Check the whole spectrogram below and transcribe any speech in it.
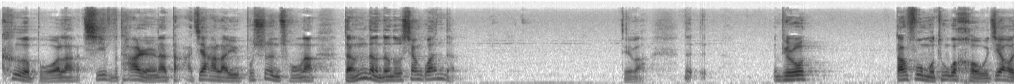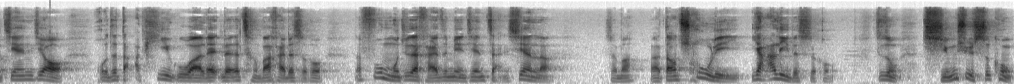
刻薄啦、欺负他人啦、打架啦、与不顺从啦等等等都相关的。对吧？那，那比如，当父母通过吼叫、尖叫或者打屁股啊，来来惩罚孩子的时候，那父母就在孩子面前展现了什么啊？当处理压力的时候，这种情绪失控、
